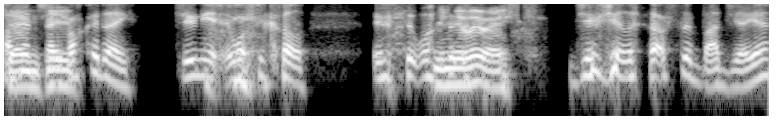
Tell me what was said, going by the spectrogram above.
I said James, Dave you- Ockaday. Junior, what's it called? Junior Lewis. Junior, that's the badger, yeah?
